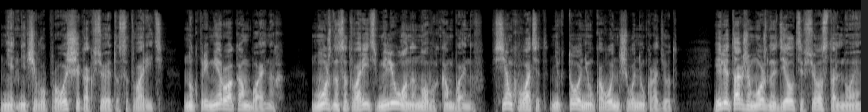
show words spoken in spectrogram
нет ничего проще, как все это сотворить. Ну, к примеру, о комбайнах. Можно сотворить миллионы новых комбайнов. Всем хватит, никто ни у кого ничего не украдет. Или также можно сделать и все остальное.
